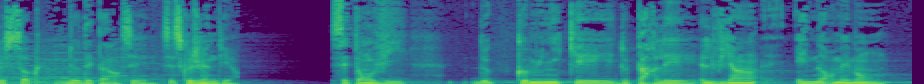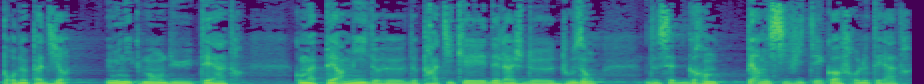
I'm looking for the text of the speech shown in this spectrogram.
Le socle de départ, c'est, ce que je viens de dire. Cette envie de communiquer, de parler, elle vient énormément, pour ne pas dire uniquement du théâtre, qu'on m'a permis de, de pratiquer dès l'âge de 12 ans, de cette grande permissivité qu'offre le théâtre.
